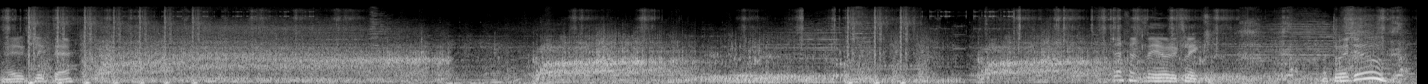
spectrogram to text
I hear a click there. Definitely heard a click. What do I do?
